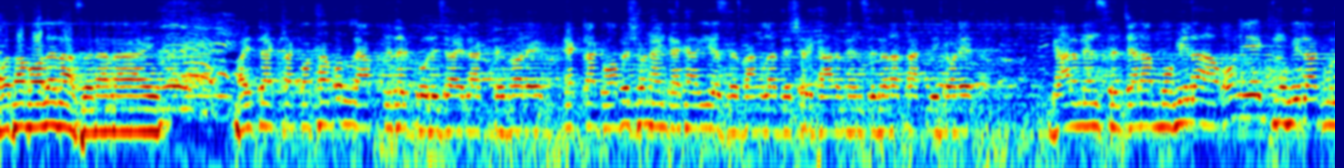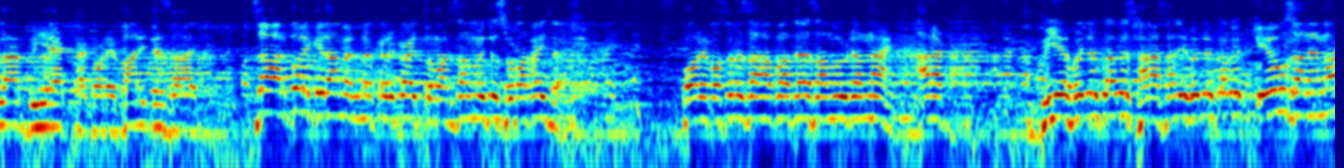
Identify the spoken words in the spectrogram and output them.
কথা বলেন আছে না নাই? হয়তো একটা কথা বললে আপনাদের পরিচয় লাগতে পারে। একটা গবেষণায় দেখা গিয়েছে, বাংলাদেশের গার্মেন্টসে যারা চাকরি করে গার্মেন্টসের যারা মহিলা, অনেক মহিলা গুলা বিয়ে একটা করে, বাড়িতে যায়, যাওয়ার পরে গ্রামের লোকের কয়, তোমার জামাই তো সুপারভাইজার। পরের বছরে পাওয়া জামাই ওটা নাই। আর বিয়ে হইলে কবে, সারাসারি হইলে কবে, কেউ জানে না।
